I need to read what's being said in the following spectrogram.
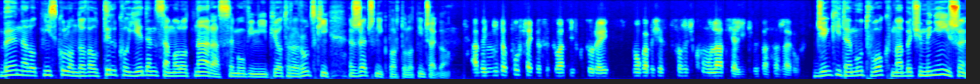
by na lotnisku lądował tylko jeden samolot naraz, mówi mi Piotr Rudzki, rzecznik portu lotniczego aby nie dopuszczać do sytuacji, w której mogłaby się stworzyć kumulacja liczby pasażerów. Dzięki temu tłok ma być mniejszy.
